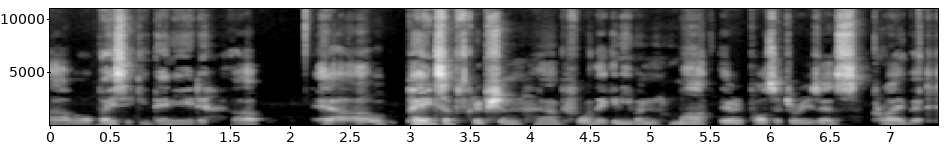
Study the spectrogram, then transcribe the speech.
Uh, well, basically, they need a paid subscription uh, before they can even mark their repositories as private.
